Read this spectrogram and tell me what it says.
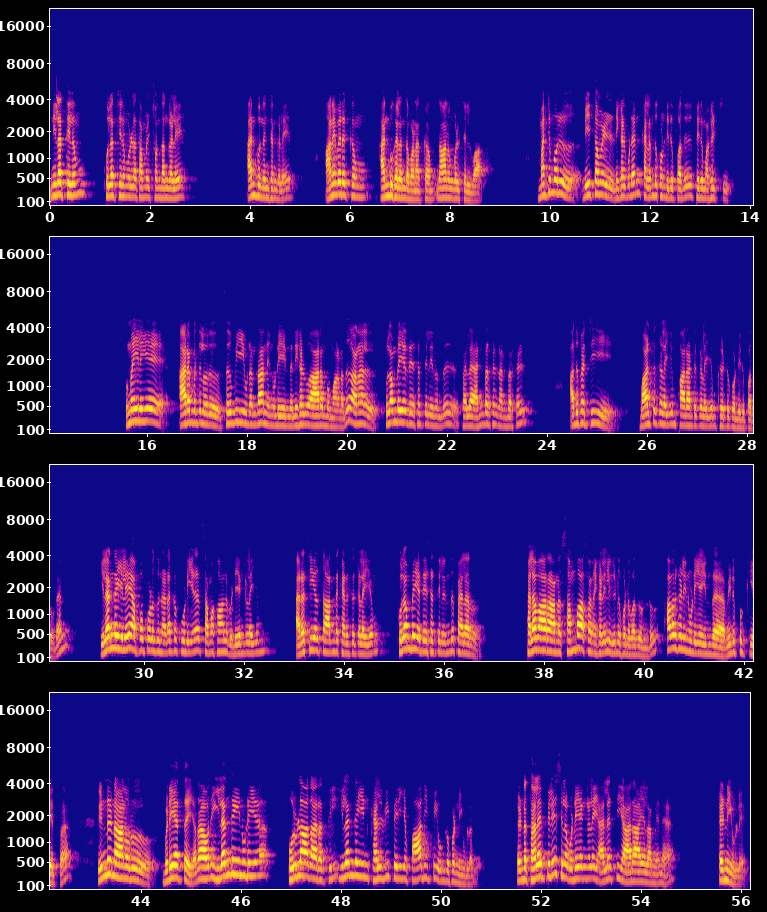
நிலத்திலும் புலத்திலும் உள்ள தமிழ் சொந்தங்களே அன்பு நெஞ்சங்களே அனைவருக்கும் அன்பு கலந்த வணக்கம். நான் உங்கள் செல்வா. மற்றுமொரு வீத்தமிழ் நிகழ்வுடன் கலந்து கொண்டிருப்பது பெருமகிழ்ச்சி. உண்மையிலேயே ஆரம்பத்தில் ஒரு செவ்வியுடன் தான் என்னுடைய இந்த நிகழ்வு ஆரம்பமானது. ஆனால் புலம்பெயர் தேசத்திலிருந்து பல அன்பர்கள் நண்பர்கள் அது பற்றி வாழ்த்துக்களையும் பாராட்டுக்களையும் கேட்டுக்கொண்டிருப்பதுடன் இலங்கையிலே அப்பப்பொழுது நடக்கக்கூடிய சமகால விடயங்களையும் அரசியல் சார்ந்த கருத்துக்களையும் புலம்பெயர் தேசத்திலிருந்து பலர் பலவாறான சம்பாசனைகளில் ஈடுபடுவதுண்டு. அவர்களினுடைய இந்த விருப்புக்கு ஏற்ப இன்று நான் ஒரு விடயத்தை அதாவது இலங்கையினுடைய பொருளாதாரத்தில் இலங்கையின் கல்வி பெரிய பாதிப்பை உண்டு பண்ணியுள்ளது என்ற தலைப்பிலே சில விடயங்களை அலசி ஆராயலாம் என எண்ணியுள்ளேன்.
